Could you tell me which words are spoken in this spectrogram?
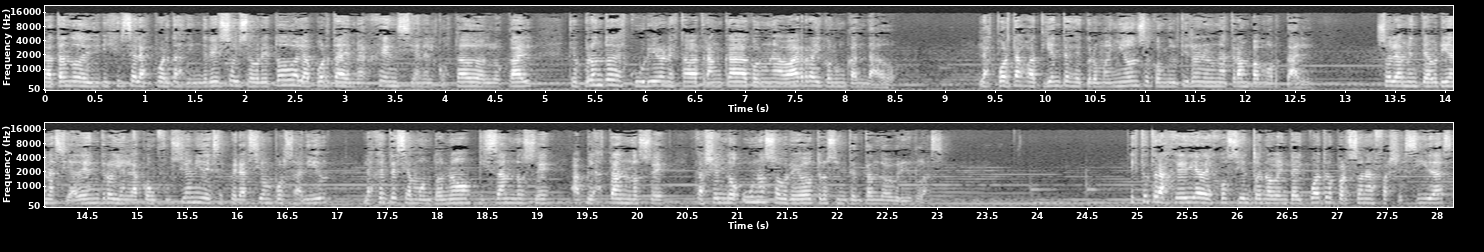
tratando de dirigirse a las puertas de ingreso y sobre todo a la puerta de emergencia en el costado del local, que pronto descubrieron estaba trancada con una barra y con un candado. Las puertas batientes de Cromañón se convirtieron en una trampa mortal. Solamente abrían hacia adentro y en la confusión y desesperación por salir, la gente se amontonó, pisándose, aplastándose, cayendo unos sobre otros intentando abrirlas. Esta tragedia dejó 194 personas fallecidas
